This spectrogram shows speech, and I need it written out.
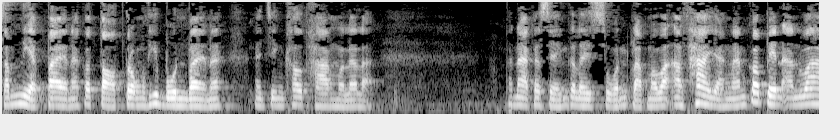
สำเนียกไปนะก็ตอบตรงที่บุญไปนะจริงเข้าทางหมดแล้วล่ะ พระนาคเษนก็เลยสวนกลับมาว่าเอาถ้าอย่างนั้นก็เป็นอันว่า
